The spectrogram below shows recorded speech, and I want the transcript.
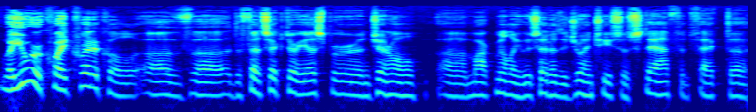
Well, you were quite critical of uh, Defense Secretary Esper and General uh, Mark Milley, who's head of the Joint Chiefs of Staff. In fact, uh,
